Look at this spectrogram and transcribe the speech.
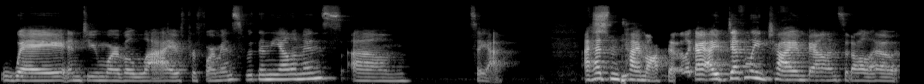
way and do more of a live performance within the elements. Um, so yeah, I had some time off though. Like I, I definitely try and balance it all out.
